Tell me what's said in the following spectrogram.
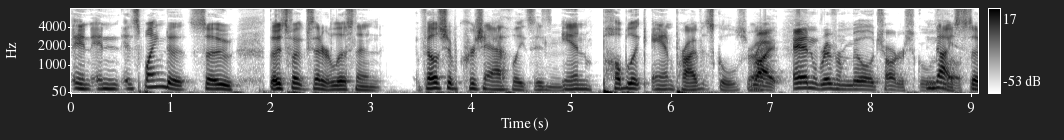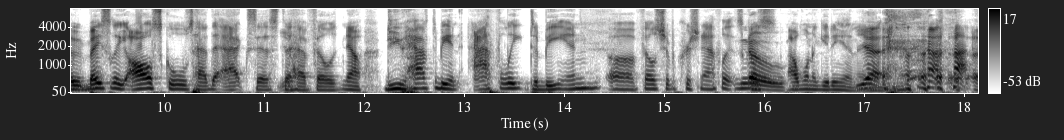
and and explain to so those folks that are listening Fellowship of Christian Athletes is mm-hmm. in public and private schools, right? Right, and River Mill charter School. Nice. Well, so mm-hmm. basically, all schools have the access to yeah. have fellowship. Now, do you have to be an athlete to be in uh, Fellowship of Christian Athletes? No, I want to get in. Yeah,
